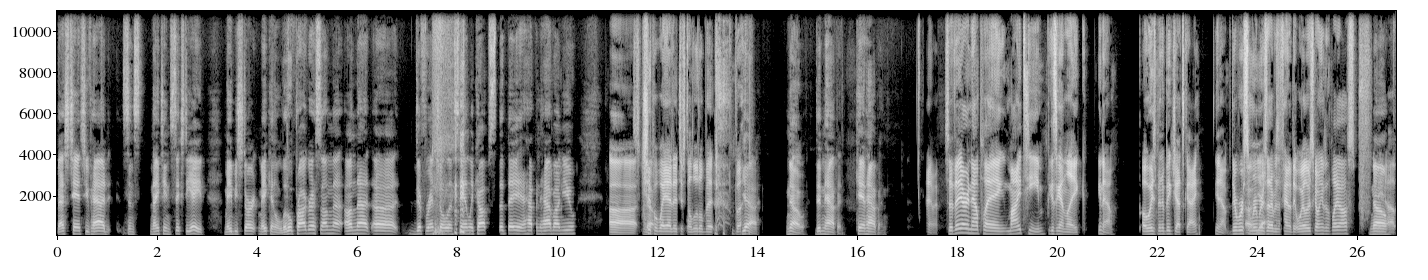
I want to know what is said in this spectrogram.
best chance you've had since 1968. Maybe start making a little progress on that on that uh, differential and Stanley Cups that they happen to have on you. Uh, chip no. away at it just a little bit, but yeah, no, didn't happen. Can't happen. Anyway, so they are now playing my team because again, like you know, always been a big Jets guy. You know, there were some Uh, rumors yeah. that I was a fan of the Oilers going into the playoffs. Pff, No,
